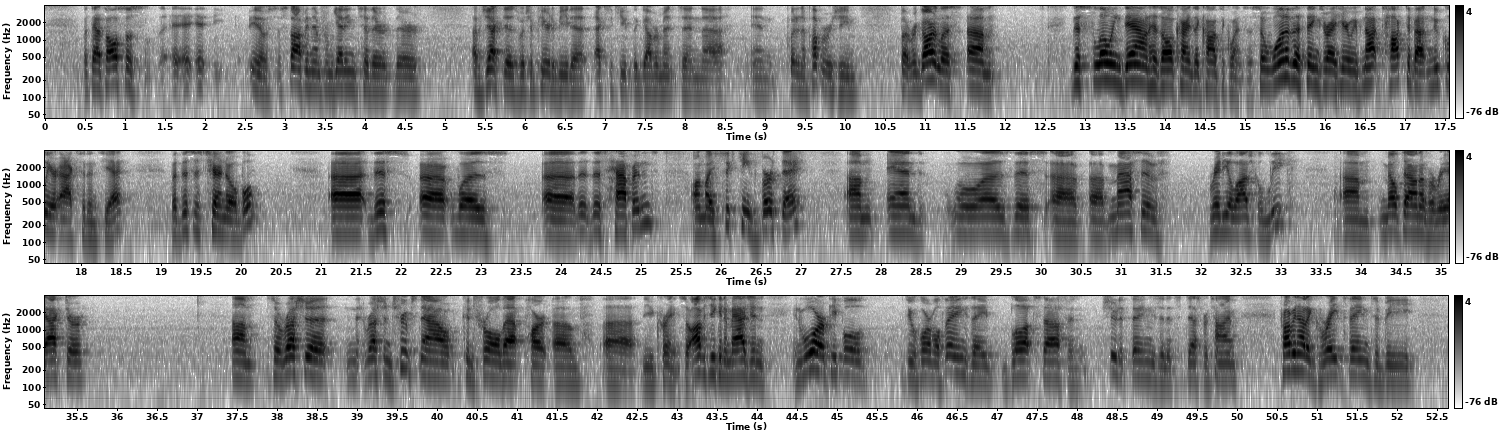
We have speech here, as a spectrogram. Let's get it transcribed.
But that's also, it, you know, stopping them from getting to their, their objectives, which appear to be to execute the government and, uh, and put in a puppet regime. But regardless, um, this slowing down has all kinds of consequences. So one of the things right here, we've not talked about nuclear accidents yet, but this is Chernobyl. Uh, this uh, was uh, th this happened on my 16th birthday, um, and was this uh, massive radiological leak, um, meltdown of a reactor. Um, so Russia, Russian troops now control that part of uh, the Ukraine. So obviously you can imagine in war people do horrible things. They blow up stuff and shoot at things, and it's desperate time probably not a great thing to be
